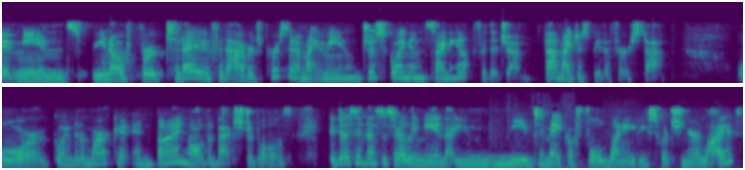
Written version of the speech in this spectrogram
It means, you know, for today, for the average person, it might mean just going and signing up for the gym. That might just be the first step or going to the market and buying all the vegetables. It doesn't necessarily mean that you need to make a full 180 switch in your life.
